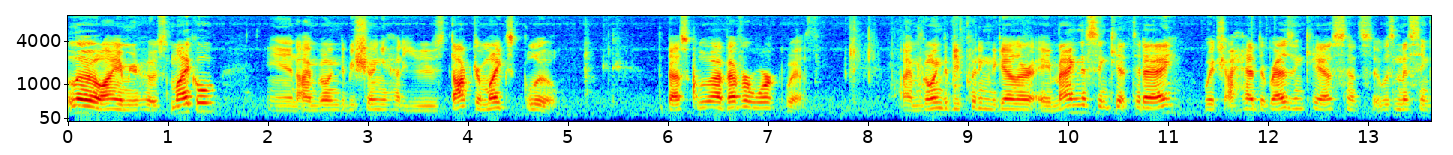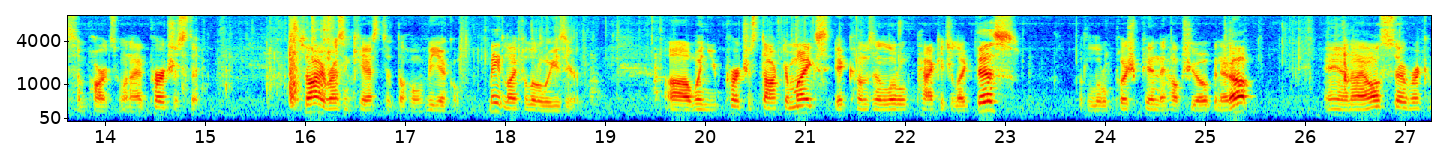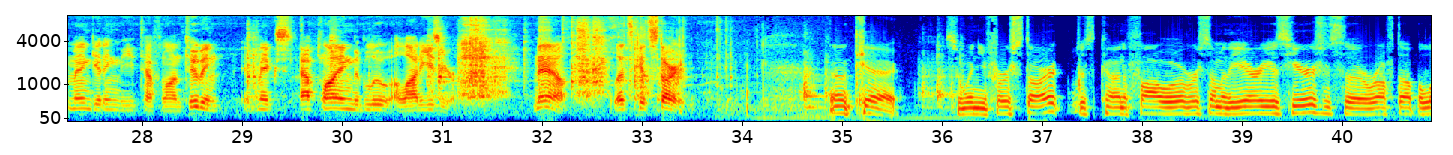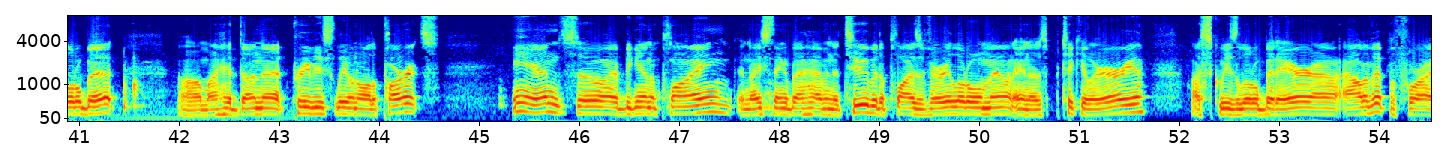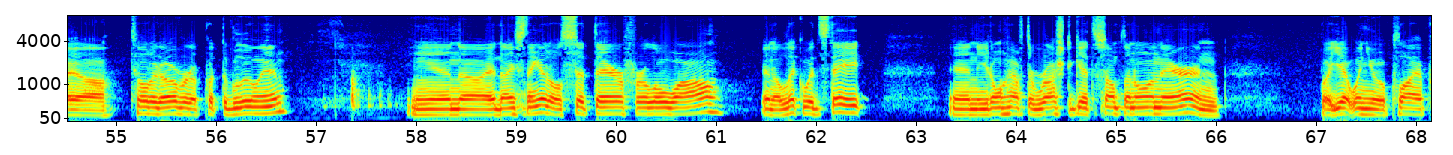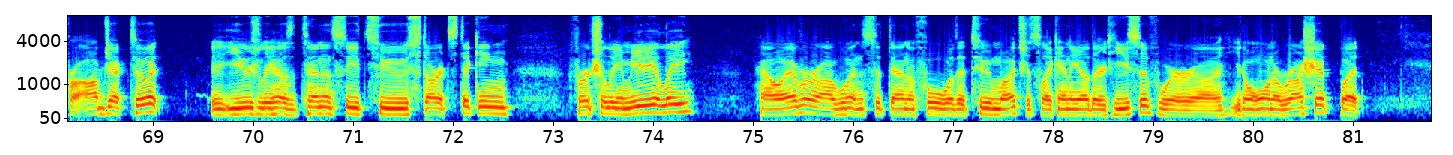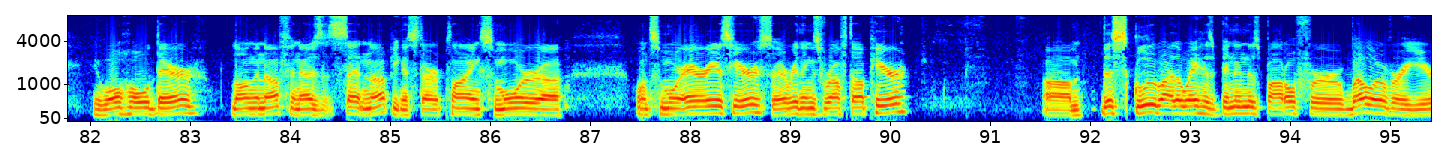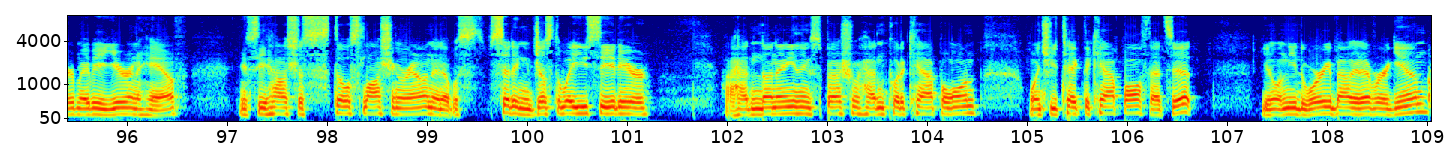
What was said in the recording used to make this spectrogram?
Hello, I am your host Michael, and I'm going to be showing you how to use Dr. Mike's glue. The best glue I've ever worked with. I'm going to be putting together a Magnuson kit today, which I had to resin cast since it was missing some parts when I had purchased it. So I resin casted the whole vehicle. Made life a little easier. Uh, when you purchase Dr. Mike's, it comes in a little package like this, with a little push pin that helps you open it up. And I also recommend getting the Teflon tubing. It makes applying the glue a lot easier. Now, let's get started. Okay, so when you first start, just kind of follow over some of the areas here, just uh, roughed up a little bit. Um, I had done that previously on all the parts. And so I began applying. The nice thing about having the tube, it applies a very little amount in a particular area. I squeeze a little bit of air out of it before I uh, tilt it over to put the glue in. And uh, a nice thing, it'll sit there for a little while in a liquid state and you don't have to rush to get something on there and but yet when you apply a pro object to it it usually has a tendency to start sticking virtually immediately. However I wouldn't sit down and fool with it too much. It's like any other adhesive where uh, you don't want to rush it but it won't hold there long enough and as it's setting up you can start applying some more uh, on some more areas here? So everything's roughed up here. Um, this glue by the way has been in this bottle for well over a year maybe a year and a half. You see how it's just still sloshing around and it was sitting just the way you see it here. I hadn't done anything special hadn't put a cap on. Once you take the cap off that's it. You don't need to worry about it ever again.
